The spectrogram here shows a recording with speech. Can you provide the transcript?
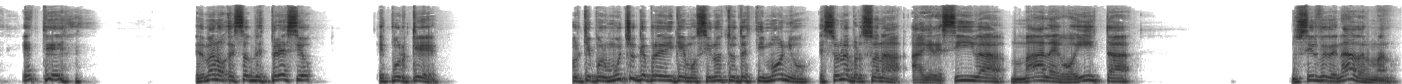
este, hermano, esos desprecios es por qué. Porque por mucho que prediquemos, si nuestro testimonio es una persona agresiva, mala, egoísta, no sirve de nada, hermano.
